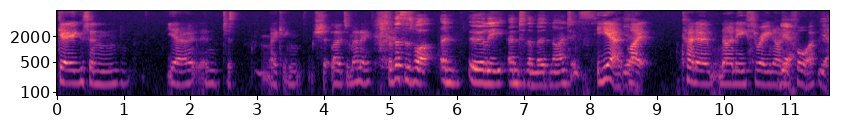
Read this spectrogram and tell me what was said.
gigs and yeah and just making shitloads of money So this is what in early into the mid nineties. yeah, Yeah. like kind of 93 94 Yeah,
